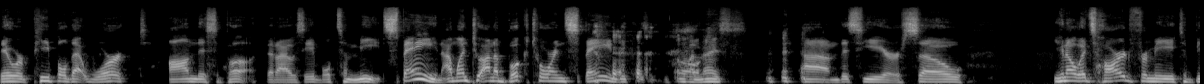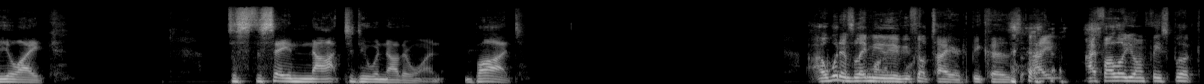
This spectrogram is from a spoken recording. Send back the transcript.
there were people that worked on this book that I was able to meet. Spain. I went to on a book tour in Spain because oh, nice. um, this year. So, you know, it's hard for me to be like just to say not to do another one, but I wouldn't blame you if you felt tired because I I follow you on Facebook.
